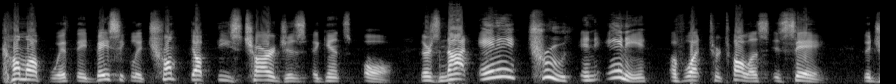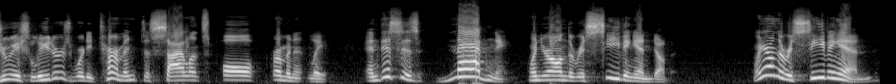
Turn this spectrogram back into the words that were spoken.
come up with. They'd basically trumped up these charges against Paul. There's not any truth in any of what Tertullus is saying. The Jewish leaders were determined to silence Paul permanently. And this is maddening when you're on the receiving end of it. When you're on the receiving end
